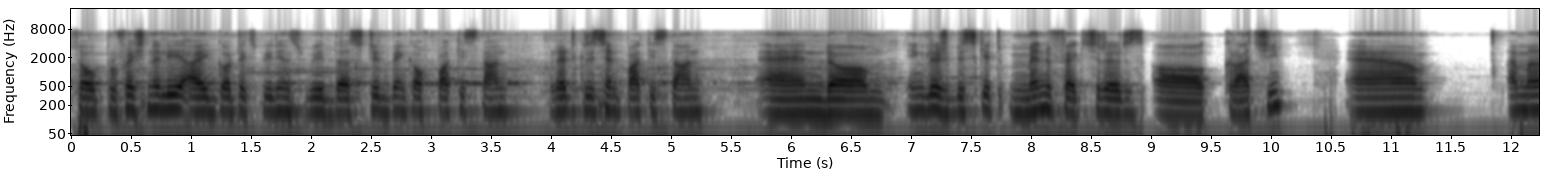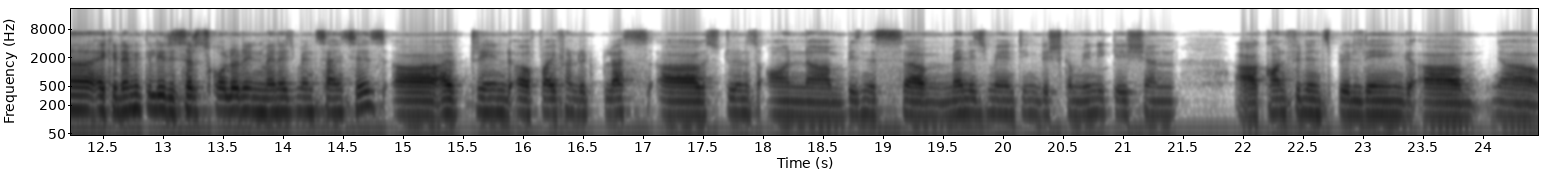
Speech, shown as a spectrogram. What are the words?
so professionally, I got experience with the State Bank of Pakistan, Red Crescent Pakistan, and um, English biscuit manufacturers, uh, Karachi. Um, I'm a academically research scholar in management sciences. Uh, I've trained uh, 500 plus uh, students on um, business um, management, English communication, uh, confidence building, um, uh,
